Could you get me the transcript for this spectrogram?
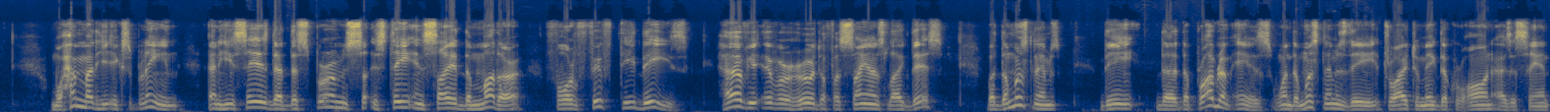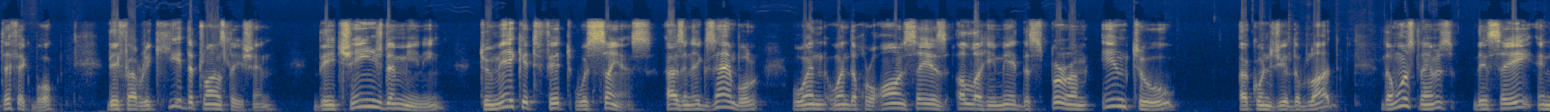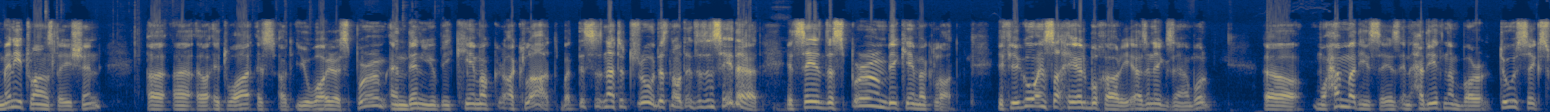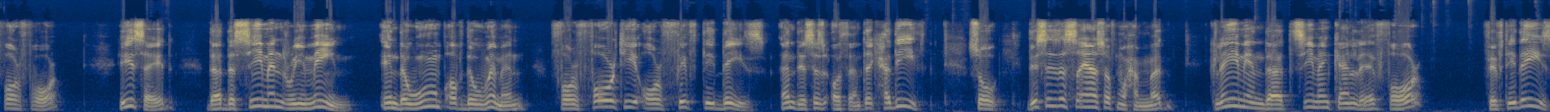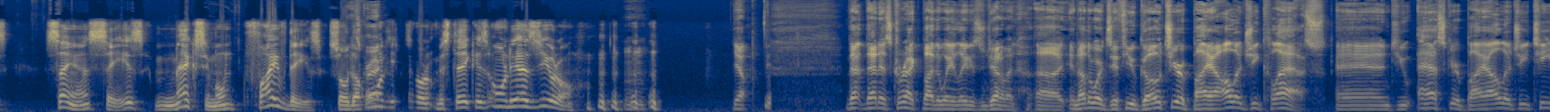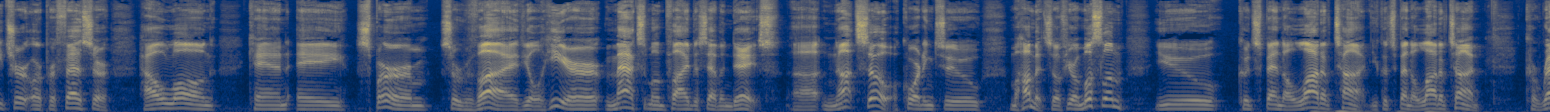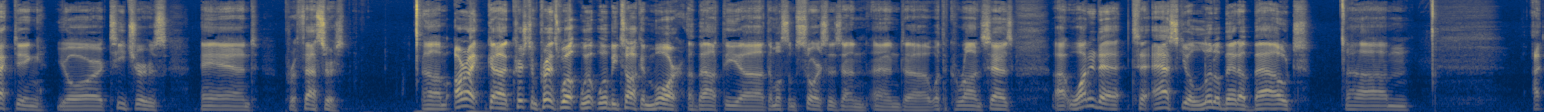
Muhammad he explained and he says that the sperm stay inside the mother for 50 days. Have you ever heard of a science like this? But the Muslims, they, the, the problem is when the Muslims, they try to make the Quran as a scientific book, they fabricate the translation, they change the meaning to make it fit with science. As an example, when, when the Quran says Allah, He made the sperm into a congealed blood, the Muslims, they say in many translation, uh, uh, uh, it was uh, you were a sperm and then you became a, a, clot. But this is not true. That's not. It doesn't say that. It says the sperm became a clot. If you go in Sahih al-Bukhari as an example, uh, Muhammad he says in Hadith number two six four four, he said that the semen remain in the womb of the women for 40 or 50 days and this is authentic hadith so this is the science of Muhammad claiming that semen can live for 50 days science says maximum five days. So That's the correct. only error mistake is only a 0 mm -hmm. Yep. That that is correct, by the way, ladies and gentlemen. Uh, in other words, if you go to your biology class and you ask your biology teacher or professor how long can a sperm survive, you'll hear maximum five to seven days. Uh, not so, according to Muhammad. So if you're a Muslim, you could spend a lot of time. You could spend a lot of time correcting your teachers and professors. Um, all right, uh, Christian Prince. We'll, we'll, we'll be talking more about the uh, the Muslim sources and and uh, what the Quran says. Uh, wanted to to ask you a little bit about. Um,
